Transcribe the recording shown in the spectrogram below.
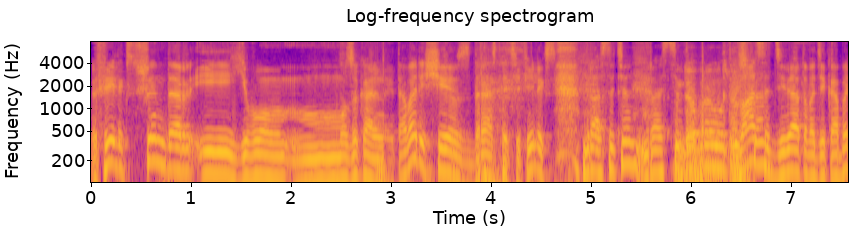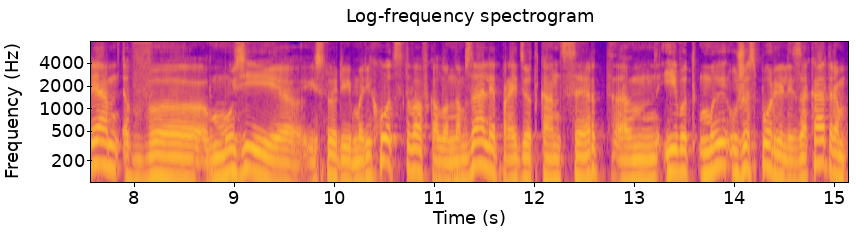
Феликс Шиндер и его музыкальные товарищи. Здравствуйте, Феликс. Здравствуйте. Здравствуйте. Доброе утро. 29 декабря в Музее истории мореходства в колонном зале пройдет концерт. Эм, и вот мы уже спорили за кадром,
